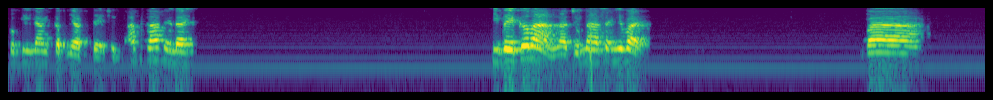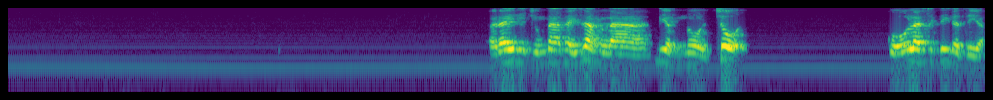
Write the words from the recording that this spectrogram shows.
công ty đang cập nhật để chúng lát lên đây thì về cơ bản là chúng ta sẽ như vậy và ở đây thì chúng ta thấy rằng là điểm nổi trội của Audacity là gì ạ?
